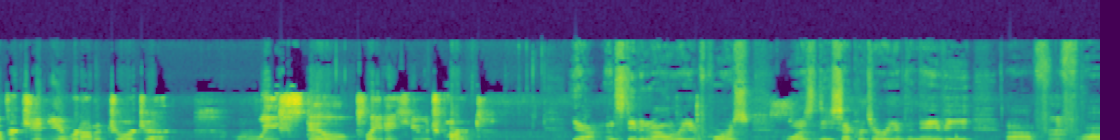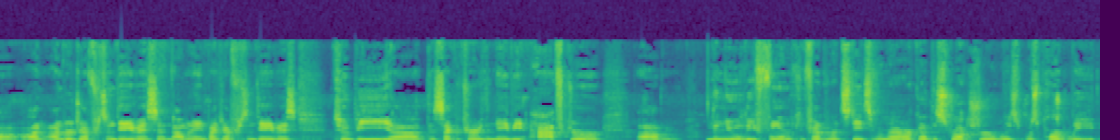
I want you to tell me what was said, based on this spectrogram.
a Virginia, we're not a Georgia. We still played a huge part. Yeah, and Stephen Mallory, of course, was the Secretary of the Navy uh, f- uh, under Jefferson Davis, and nominated by Jefferson Davis to be uh, the Secretary of the Navy after um, the newly formed Confederate States of America. The structure was was partly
